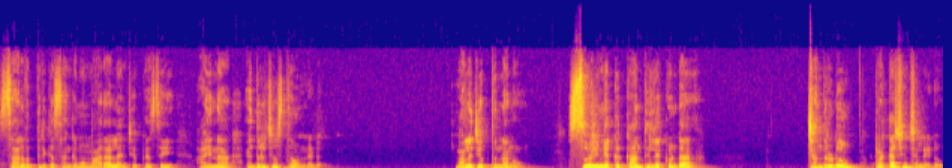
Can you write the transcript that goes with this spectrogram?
సార్వత్రిక సంఘము మారాలని చెప్పేసి ఆయన ఎదురు చూస్తూ ఉన్నాడు. మళ్ళీ చెప్తున్నాను సూర్యుని యొక్క కాంతి లేకుండా చంద్రుడు ప్రకాశించలేడు.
